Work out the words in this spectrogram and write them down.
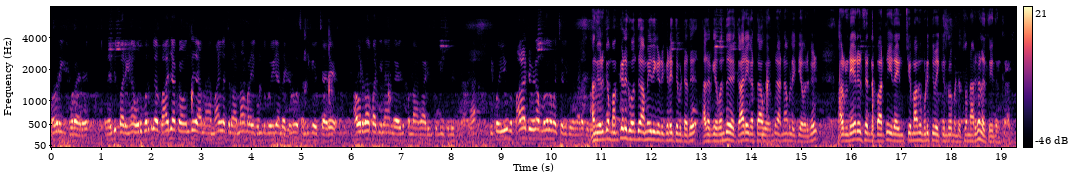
மதுரைக்கு போறாரு. அதை எப்படி பாருங்கன்னா ஒரு புறத்தில் பாஜக வந்து அந்த மாநிலத்தில் அண்ணாமலையை கொண்டு போயிட்டு அந்த குழுவை சந்திக்க வச்சாரு. அவர் தான் பார்த்தீங்கன்னா அங்கே இது பண்ணாங்க அப்படின்னு சொல்லி சொல்லிட்டு இருக்காங்க இப்போ இவங்க பாராட்டு விழா முதலமைச்சருக்கு நடக்குது. அங்கே இருக்க மக்களுக்கு வந்து அமைதி கிடை- கிடைத்து விட்டது அதற்கு வந்து காரியகர்த்தாவாக இருந்து அண்ணாமலைஜி அவர்கள் அவர்கள் நேரில் சென்று பார்த்து இதை நிச்சயமாக முடித்து வைக்கின்றோம் என்று சொன்னார்கள் அதை செய்திருக்கிறார்கள்.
